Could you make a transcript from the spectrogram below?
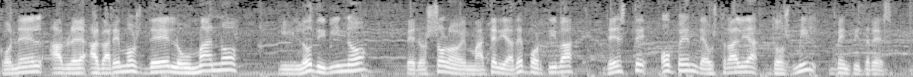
Con él hablaremos de lo humano y lo divino, pero solo en materia deportiva, de este Open de Australia 2023.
